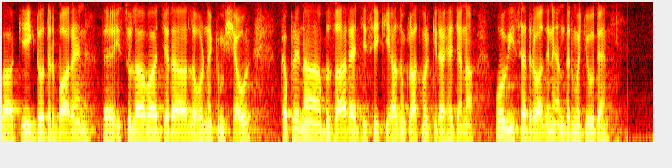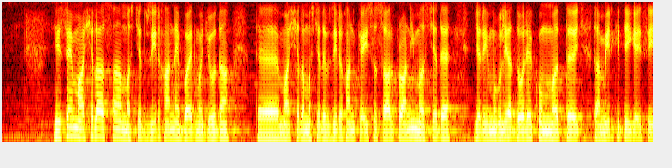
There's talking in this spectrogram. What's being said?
बाकी एक दो दरबार हैं। तो इस तो अलावा जरा लाहौर ने एक मशहूर कपड़े ना बाज़ार है, जिसे कि आज़म क्लाथ मार्केट है जाना, वो भी इस दरवाजे ने अंदर मौजूद है। इस टाइम माशाल्लाह अस मस्जिद वज़ीर खान ने बाहर मौजूद हाँ। तो माशाल्लाह मस्जिद वज़ीर खान कई सौ साल पुरानी मस्जिद है, जड़ी मुगलिया दौरे हुकूमत तमीर की गई सी।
